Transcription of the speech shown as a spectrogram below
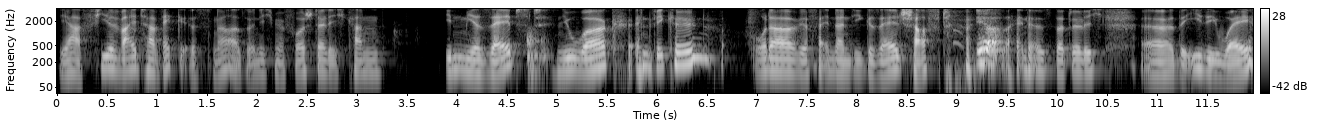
ja, viel weiter weg ist. Ne? Also wenn ich mir vorstelle, ich kann in mir selbst New Work entwickeln oder wir verändern die Gesellschaft. Ja. Das eine ist natürlich äh, the easy way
